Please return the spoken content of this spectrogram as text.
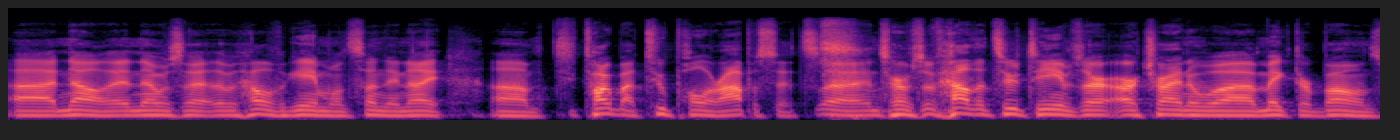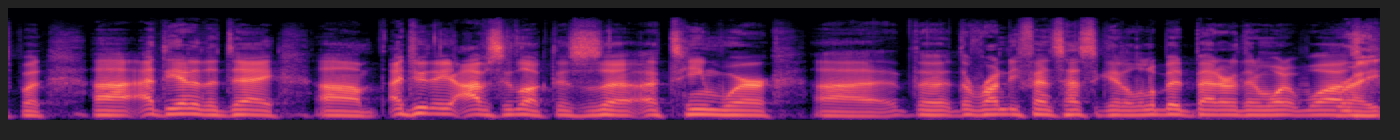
Uh, no, and that was, a, that was a hell of a game on Sunday night. Um, to talk about two polar opposites uh, in terms of how the two teams are, are trying to uh, make their bones. But uh, at the end of the day, um, I do think obviously look, this is a, a team where uh, the the run defense has to get a little bit better than what it was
